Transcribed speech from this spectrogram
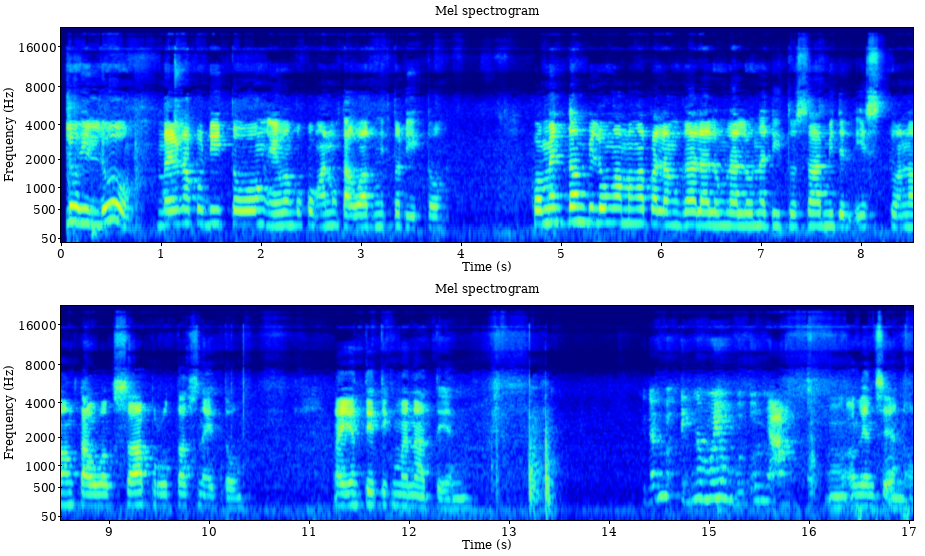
Hello, hello. Mayroon ako ditong, ewan ko kung anong tawag nito dito. Comment down below nga mga palangga, lalong-lalo na dito sa Middle East, kung ano ang tawag sa prutas na ito. Ngayon, titikman natin. Tignan mo, tignan mo yung buto niya. ah. Mm, ayan si ano.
